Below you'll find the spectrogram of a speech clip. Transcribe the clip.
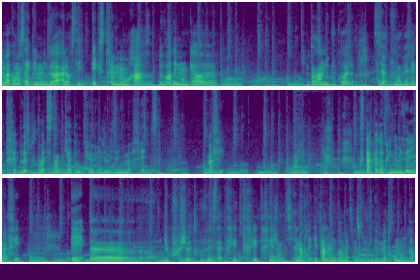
On va commencer avec les mangas. Alors c'est extrêmement rare de voir des mangas euh, dans un de mes hauls. C'est-à-dire que vous en verrez très peu. Parce qu'en fait c'est un cadeau qu'une de mes amies m'a fait. M'a fait. M'a fait. Donc c'est un cadeau qu'une de mes amies m'a fait. Et euh, du coup je trouvais ça très très très gentil. Elle m'a prêté plein de mangas en fait c'est parce que je voudrais me mettre au manga.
